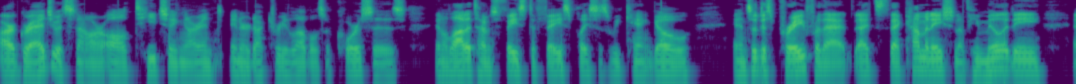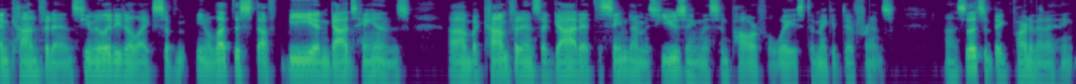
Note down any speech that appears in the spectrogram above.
our graduates now are all teaching our in- introductory levels of courses and a lot of times face to face places we can't go and so just pray for that. That's that combination of humility and confidence humility to like sub, you know let this stuff be in god's hands uh, but confidence that god at the same time is using this in powerful ways to make a difference. Uh, so that's a big part of it i think.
